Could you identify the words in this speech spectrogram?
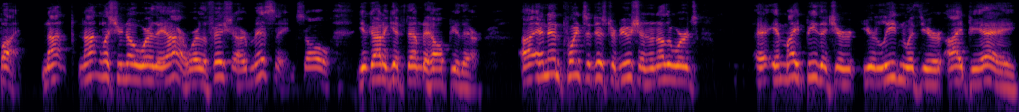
But not not unless you know where they are, where the fish are missing. So you got to get them to help you there. Uh, and then points of distribution. In other words, it might be that you're you're leading with your IPA,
